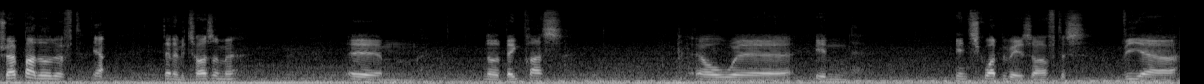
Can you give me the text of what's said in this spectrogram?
trap bar dødløft. Ja. Den er vi tosset med. Øhm, noget bænkpres. Og øh, en, en squat-bevægelse oftest. Vi er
